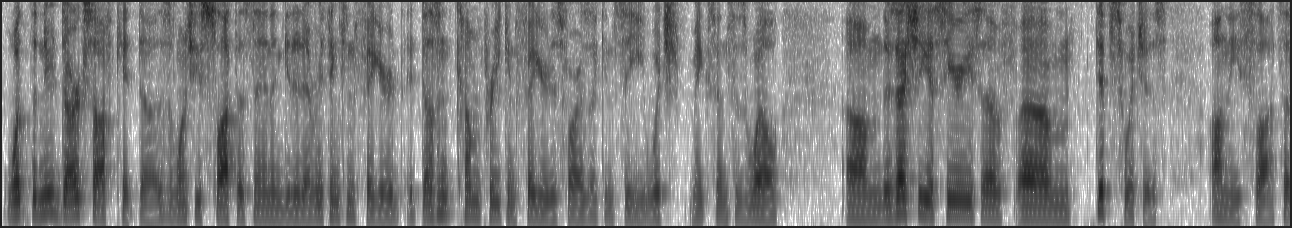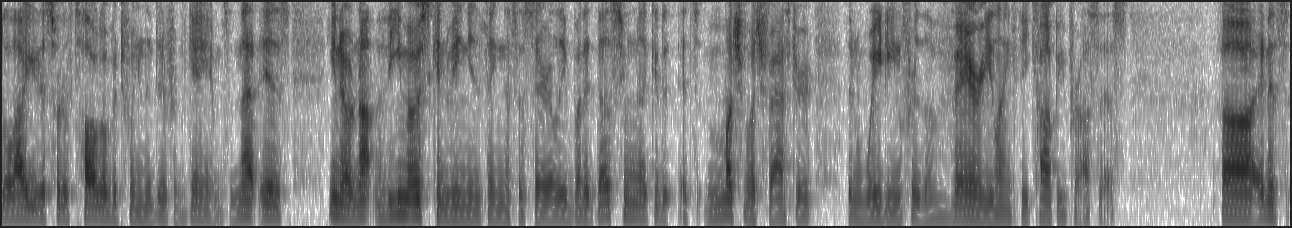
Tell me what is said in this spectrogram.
What the new Darksoft kit does, once you slot this in and get it everything configured, it doesn't come pre-configured as far as I can see, which makes sense as well. Um, there's actually a series of um, dip switches on these slots that allow you to sort of toggle between the different games, and that is you know, not the most convenient thing necessarily, but it does seem like it, it's much, much faster than waiting for the very lengthy copy process. Uh, and it's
